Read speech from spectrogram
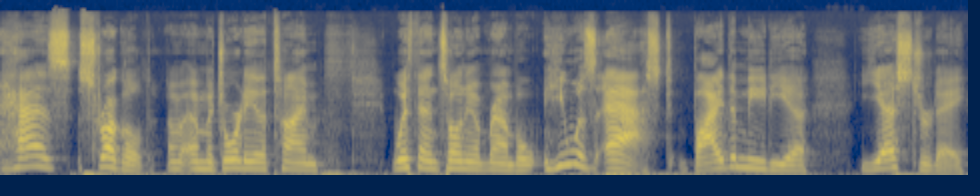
has struggled a, majority of the time with Antonio Brown. But he was asked by the media yesterday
